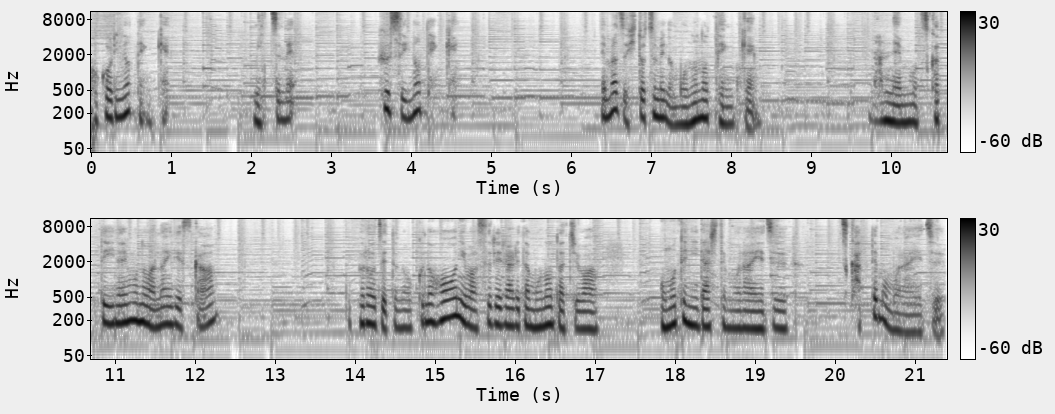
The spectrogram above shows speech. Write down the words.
埃の点検。3つ目風水の点検。まず一つ目のものの点検。何年も使っていないものはないですか？クローゼットの奥の方に忘れられたものたちは表に出してもらえず使ってももらえず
